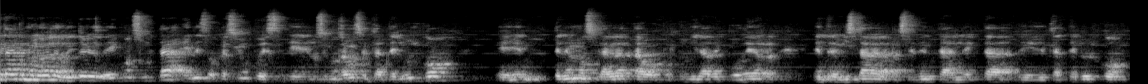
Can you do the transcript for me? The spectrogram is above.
¿Qué tal? ¿Cómo le va el auditorio de consulta? En esta ocasión, pues, eh, nos encontramos en Tlatelulco. Eh, tenemos la grata oportunidad de poder entrevistar a la presidenta electa de Tlatelulco,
